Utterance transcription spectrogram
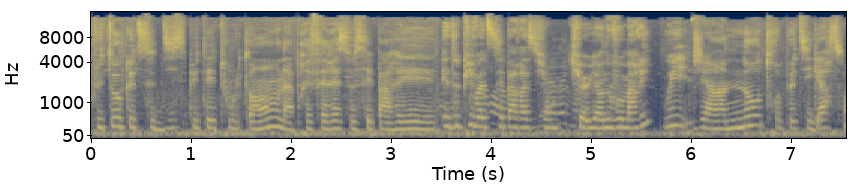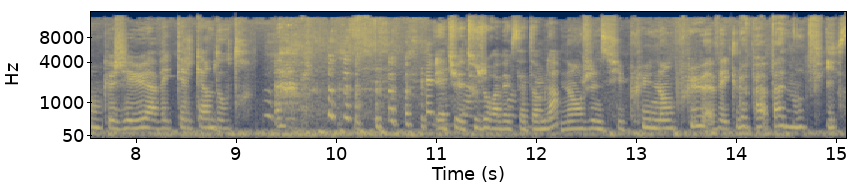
plutôt que de se disputer tout le temps, on a préféré se séparer. Et depuis votre séparation, tu as eu un nouveau mari? Oui, j'ai un autre petit garçon que j'ai eu avec quelqu'un d'autre. Et tu es toujours avec cet homme-là? Non, je ne suis plus non plus avec le papa de mon fils.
